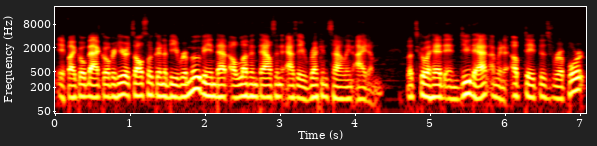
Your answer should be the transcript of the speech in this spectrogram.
If I go back over here, it's also going to be removing that 11,000 as a reconciling item. Let's go ahead and do that. I'm going to update this report.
